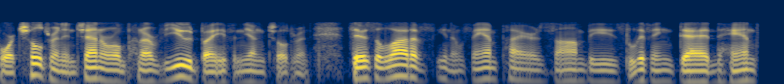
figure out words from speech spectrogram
for children in general, but are viewed by even young children. There's a lot of, you know, vampires, zombies, living dead, hands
